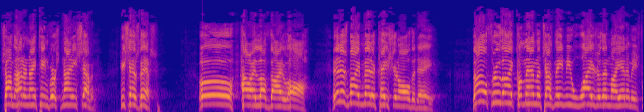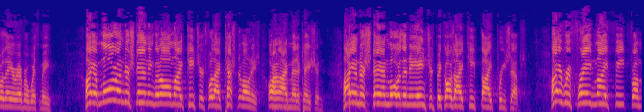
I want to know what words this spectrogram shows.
Psalms 119, verse 97. He says this. Oh, how I love thy law. It is my meditation all the day. Thou through thy commandments hast made me wiser than my enemies, for they are ever with me. I have more understanding than all my teachers, for thy testimonies are thy meditation. I understand more than the ancients because I keep thy precepts. I have refrained my feet from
